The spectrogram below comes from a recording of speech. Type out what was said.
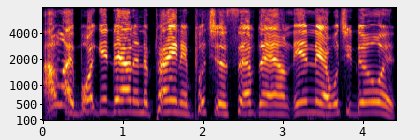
I'm like, boy, get down in the paint and put yourself down in there. What you doing?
